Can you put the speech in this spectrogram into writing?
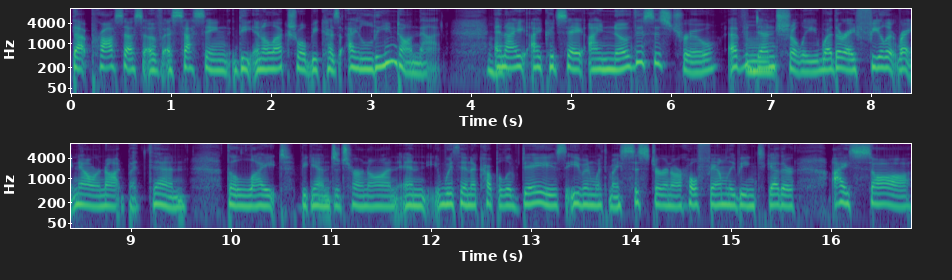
that process of assessing the intellectual because I leaned on that. Mm-hmm. And I, I could say, I know this is true, evidentially, mm. whether I feel it right now or not. But then the light began to turn on. And within a couple of days, even with my sister and our whole family being together, I saw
